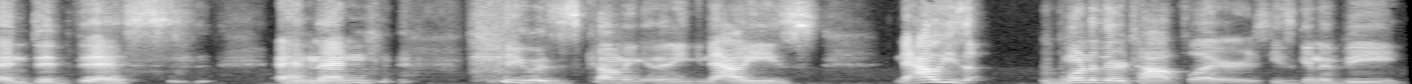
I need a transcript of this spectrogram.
and did this, and then he was coming, and he, now he's now he's one of their top players. He's going to be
